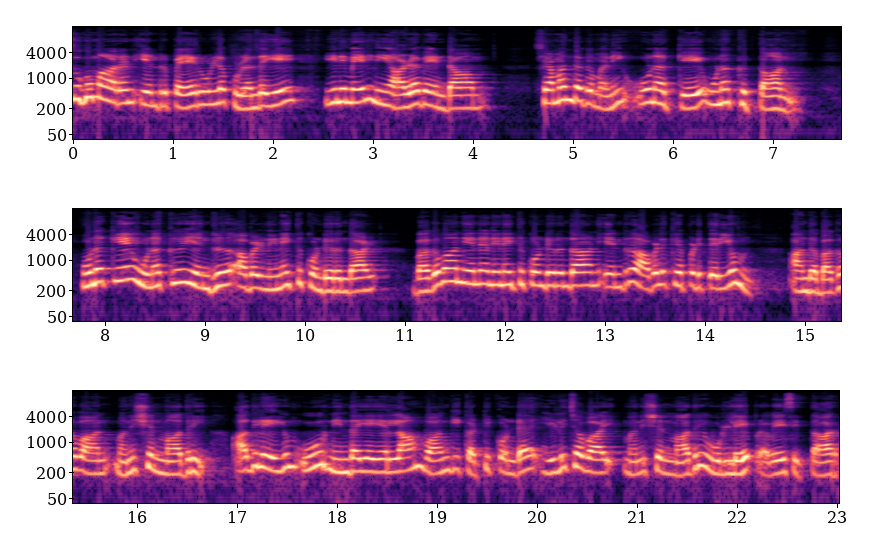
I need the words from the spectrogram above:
சுகுமாரன் என்று பெயருள்ள குழந்தையே இனிமேல் நீ அழ வேண்டாம். சமந்தகமணி உனக்கே உனக்குத்தான். உனக்கே உனக்கு என்று அவள் நினைத்து கொண்டிருந்தாள். பகவான் என்ன நினைத்து கொண்டிருந்தான்? என்று அவளுக்கு எப்படி தெரியும்? அந்த பகவான் மனுஷன் மாதிரி. அதிலேயும் ஊர் நிந்தையெல்லாம் வாங்கி கட்டிக்கொண்ட இளிச்சவாய் மனுஷன் மாதிரி உள்ளே பிரவேசித்தார்.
